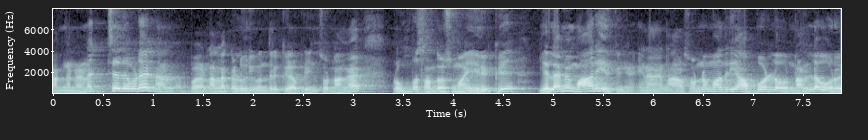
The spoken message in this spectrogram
நாங்கள் நினச்சதை விட நல் இப்போ நல்ல கல்லூரி வந்திருக்கு அப்படின்னு சொன்னாங்க. ரொம்ப சந்தோஷமாக இருக்குது எல்லாமே மாறி இருக்குங்க. ஏன்னா நான் சொன்ன மாதிரியே அப்போர்டில் ஒரு நல்ல ஒரு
